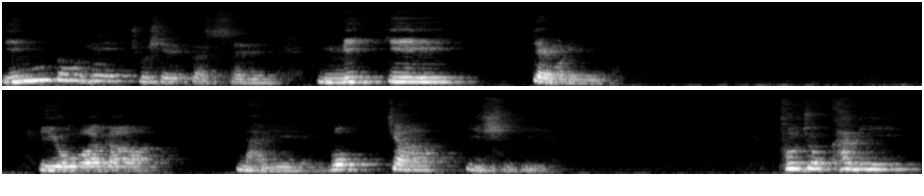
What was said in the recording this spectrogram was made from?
인도해 주실 것을 믿기 때문입니다. 여호와가 나의 목자이시니 이 시기에 부족함이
